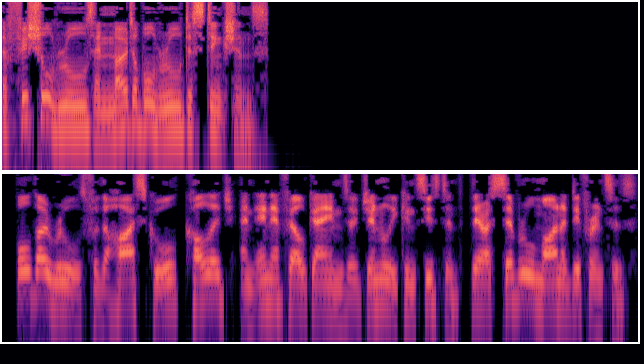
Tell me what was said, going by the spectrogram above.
Official rules and notable rule distinctions. Although rules for the high school, college, and NFL games are generally consistent, there are several minor differences.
